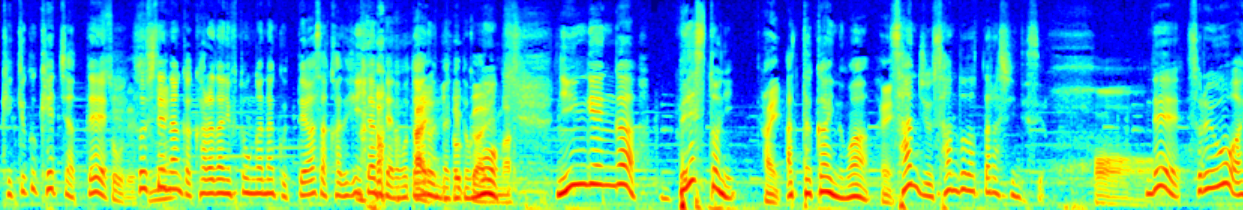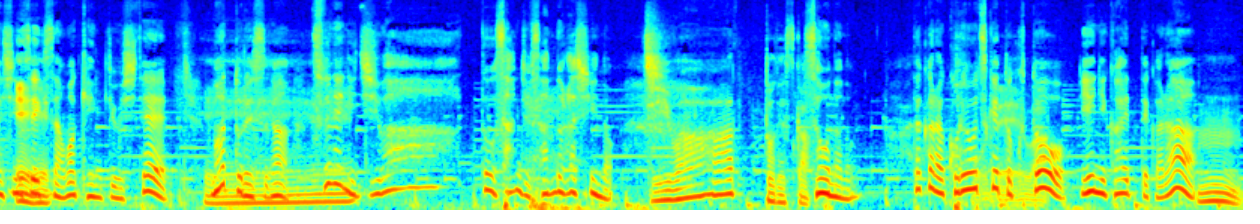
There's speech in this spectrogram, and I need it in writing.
結局蹴っちゃってそね。してなんか体に布団がなくって朝風邪ひいたみたいなことあるんだけども、はい人間がベストにはい。あったかいのはええ。33度だったらしいんですよ。はあでそれを愛新世紀さんは研究して、ええ。マットレスが常にじわーっと33度らしいの。じわーっとですか？そうなの。だからこれをつけとくと家に帰ってからうん。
